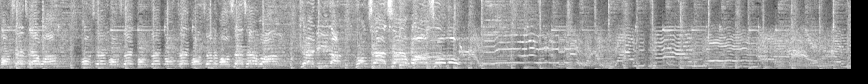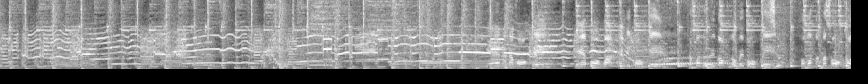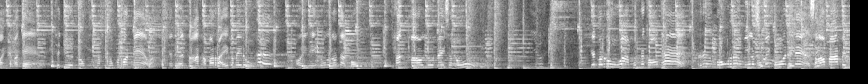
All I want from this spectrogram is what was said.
ของแท้แท้วะของแท้ของแท้ของแท้ของแท้ของแท้ของแท้แท้วะแค่นี้นะของแท้แท้วะโซโลเลยต้องลองไปบอกแม่ขอตังมาสองร้อยให้มาแกฉันยืนนมนมพ่อแน่วะจะเดินหมาทำอะไรก็ไม่รู้ เห็นของเขาตัดผมฉันเมาอยู่ในสตูแกก็รู้ว่าผมนักนของแท้ เรื่องมงเรื่องมีแล้วผมไม่กลัวแน่ๆสาวมาเป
